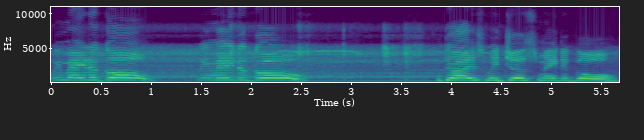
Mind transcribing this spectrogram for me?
We made a goal! We made a goal! Guys, we just made a goal.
